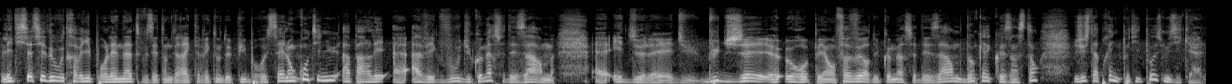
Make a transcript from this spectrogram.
Laetitia Siedou, vous travaillez pour l'ENAT, vous êtes en direct avec nous depuis Bruxelles. On continue à parler euh, avec vous du commerce des armes euh, et du budget européen en faveur du commerce des armes dans quelques instants, juste après une petite pause musicale.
